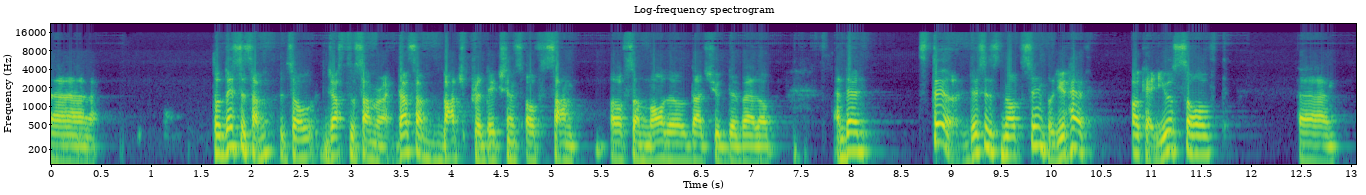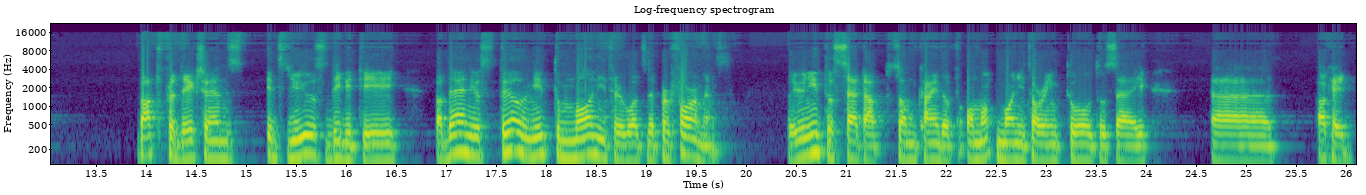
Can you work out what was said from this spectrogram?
Uh, so this is a, so just to summarize, that's a batch predictions of some of some model that you develop, and then still this is not simple. You have okay, you solved um, batch predictions. It's used DBT, but then you still need to monitor what's the performance. So you need to set up some kind of monitoring tool to say, uh, okay,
